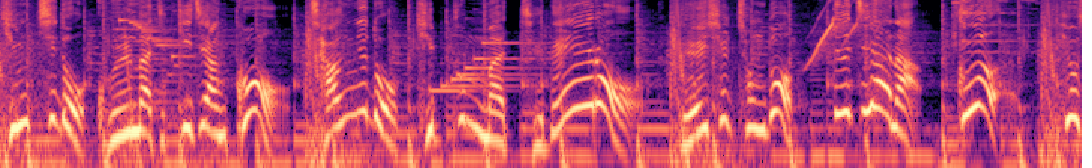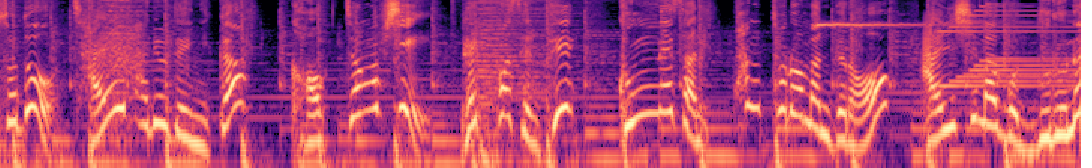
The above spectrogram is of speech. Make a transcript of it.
김치도 골마지 끼지 않고 장류도 깊은 맛 제대로 매실청도 뜨지 않아 굿! 효소도 잘 발효되니까 걱정 없이 100% 국내산 황토로 만들어 안심하고 누르는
